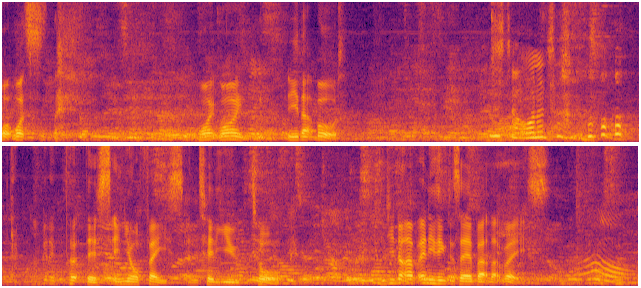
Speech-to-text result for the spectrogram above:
What, what's. why, why? Are you that bored? I just don't want to talk. I'm going to put this in your face until you talk. Do you not have anything to say about that race? Oh.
